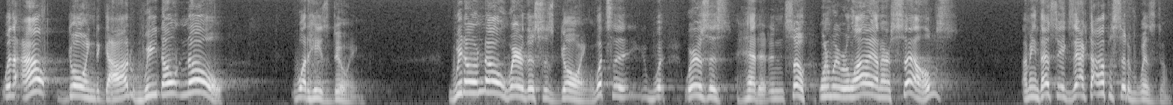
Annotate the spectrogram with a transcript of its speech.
without going to God, we don't know what He's doing. We don't know where this is going. What's the, where is this headed? And so when we rely on ourselves, I mean, that's the exact opposite of wisdom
